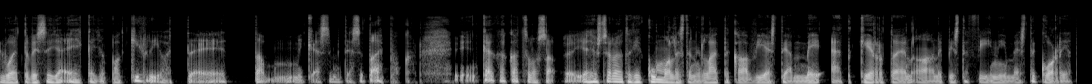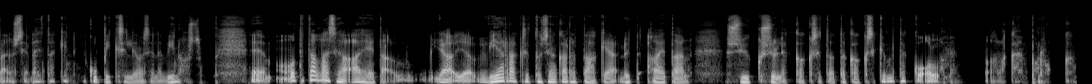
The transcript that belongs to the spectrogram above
luettavissa ja ehkä jopa kirjoitteet mutta mikä se, miten se taipuukaan. Käykää katsomassa, ja jos siellä on jotakin kummallista, niin laittakaa viestiä me at kertojen aani.fi, niin me sitten korjataan, jos siellä jotakin, joku pikseli on siellä vinossa. E, mutta tällaisia aiheita, ja, ja vieraksi tosiaan kannattaa hakea, nyt haetaan syksylle 2023 alkaen porukka.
